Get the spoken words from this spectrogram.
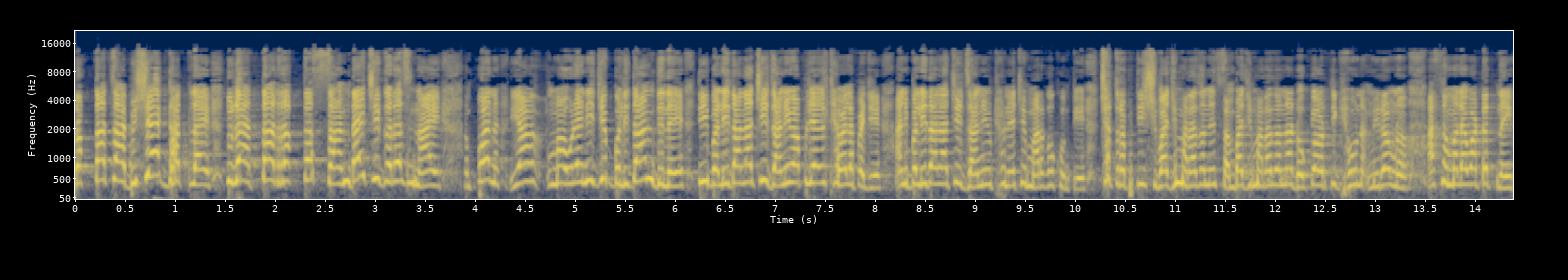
रक्ताचा अभिषेक घातलाय. तुला आता रक्त सांडायची गरज नाही. पण या मावळ्यांनी जे बलिदान दिले ती बलिदानाची जाणीव आपल्याला ठेवायला पाहिजे. आणि बलिदानाची जाणीव ठेवण्याचे मार्ग कोणते? छत्रपती शिवाजी महाराजांनी संभाजी महाराजांना डोक्यावरती घेऊन मिरवणं असं मला वाटत नाही.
